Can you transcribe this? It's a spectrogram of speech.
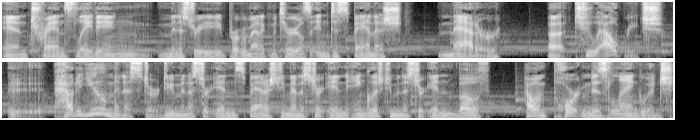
and translating ministry programmatic materials into Spanish matter uh, to outreach? Uh, how do you minister? Do you minister in Spanish? Do you minister in English? Do you minister in both? How important is language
